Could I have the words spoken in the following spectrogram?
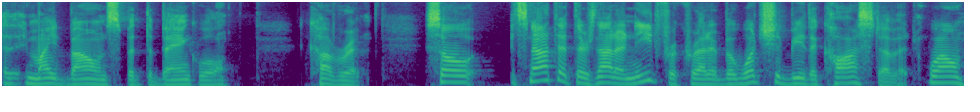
it might bounce, but the bank will cover it. So it's not that there's not a need for credit, but what should be the cost of it? Well,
